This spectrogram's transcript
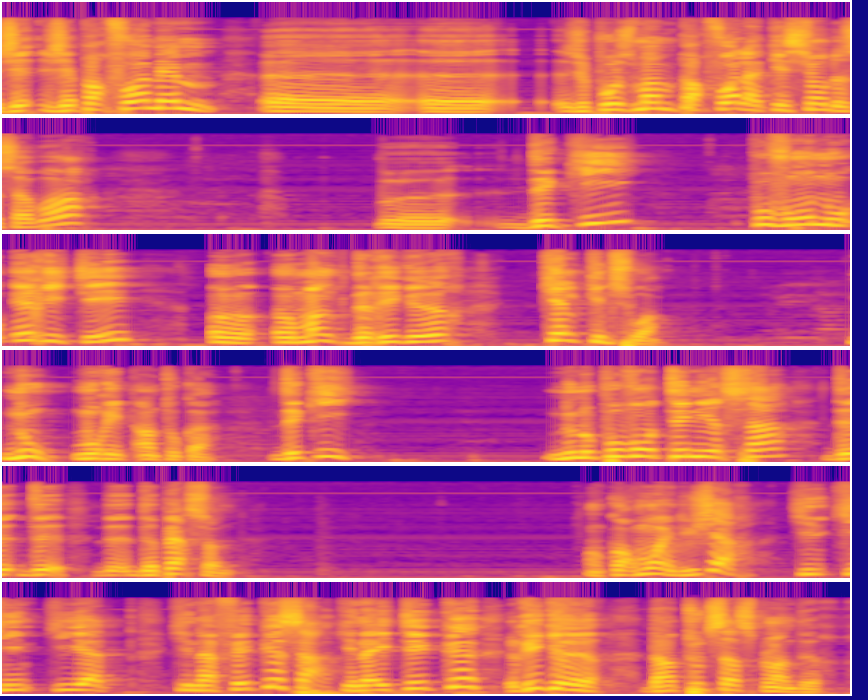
J'ai parfois même, euh, euh, je pose même parfois la question de savoir euh, de qui pouvons-nous hériter un, manque de rigueur, quel qu'il soit. Nous, Mourit en tout cas. De qui Nous ne pouvons tenir ça de, personne. Encore moins du cher, qui n'a fait que ça, qui n'a été que rigueur dans toute sa splendeur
